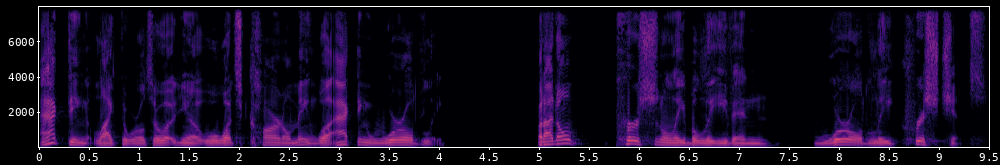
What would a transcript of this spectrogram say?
acting like the world. So, you know, well, what's carnal mean? Well, acting worldly. But I don't personally believe in worldly Christians.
